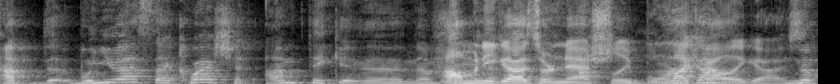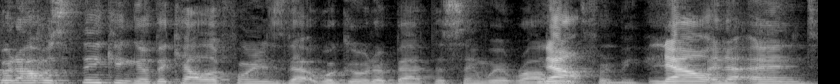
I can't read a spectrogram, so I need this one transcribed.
I'm, when you ask that question, I'm thinking of the number. How many guys are naturally born like I'm- Cali guys? No, but I was thinking of the Californians that would go to bat the same way Rob Now- would for me. now- and, and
